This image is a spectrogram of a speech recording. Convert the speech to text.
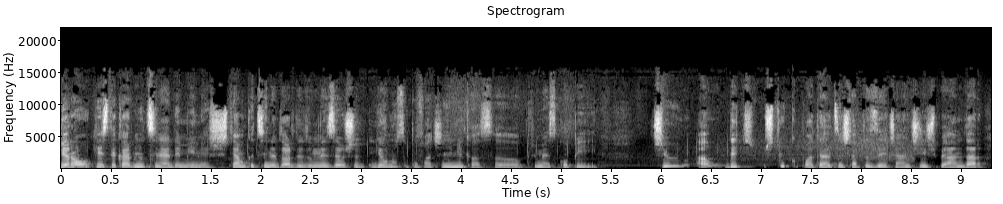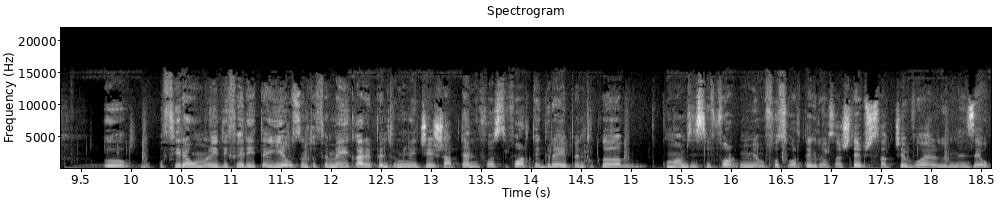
Și era o chestie care nu ținea de mine și știam că ține doar de Dumnezeu și eu nu o să pot face nimic ca să primesc copiii. Și, a, deci, știu că poate alții așteaptă 10 ani, 15 ani, dar uh, firea omului e diferită. Eu sunt o femeie care pentru mine cei 7 ani au fost foarte grei, pentru că, cum am zis, e for- mi-a fost foarte greu să aștept și să accept voia lui Dumnezeu.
